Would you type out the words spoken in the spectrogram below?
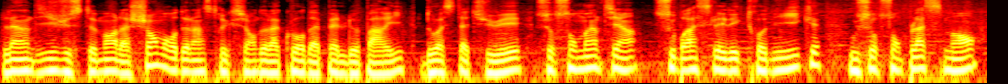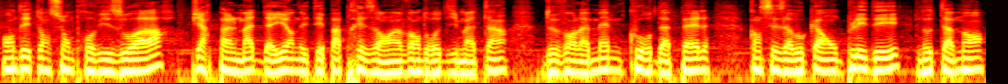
Lundi, justement, la Chambre de l'instruction de la Cour d'appel de Paris doit statuer sur son maintien sous bracelet électronique ou sur son placement en détention provisoire. Pierre Palmade d'ailleurs n'était pas présent un vendredi matin devant la même cour d'appel quand ses avocats ont plaidé, notamment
